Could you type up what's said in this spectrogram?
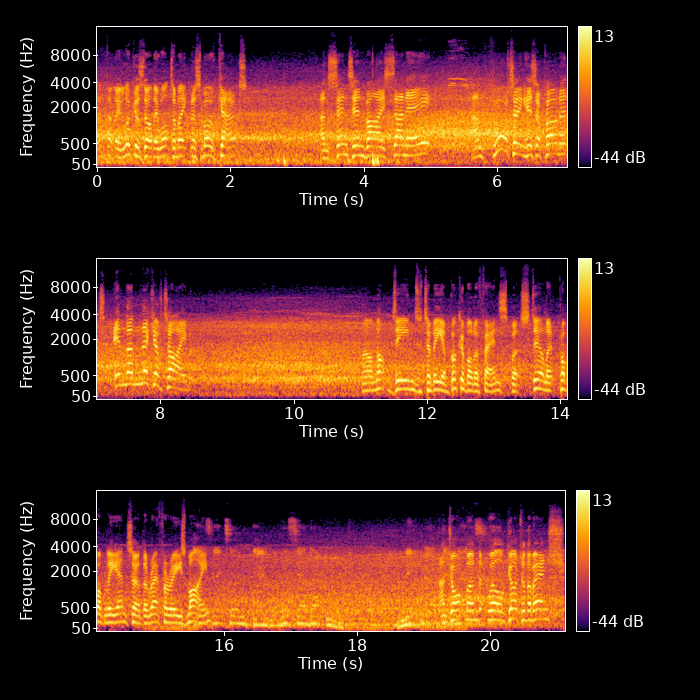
Definitely look as though they want to make this move count. And sent in by Sané. And thwarting his opponent in the nick of time. Well, not deemed to be a bookable offence, but still it probably entered the referee's mind. And Dortmund will go to the bench.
